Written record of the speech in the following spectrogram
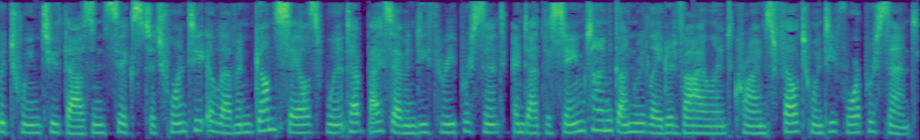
Between 2006 to 2011 gun sales went up by 73% and at the same time gun-related violent crimes fell 24%.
